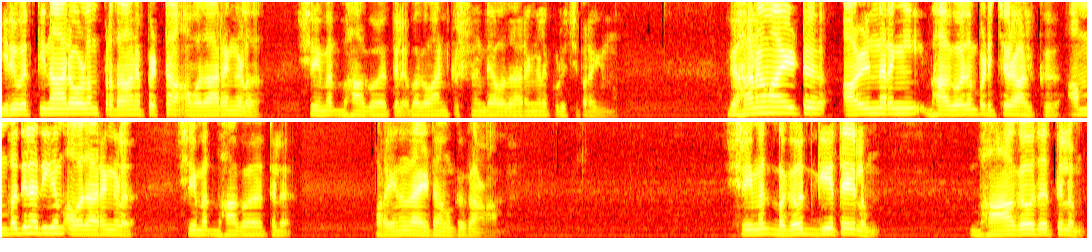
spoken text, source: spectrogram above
ഇരുപത്തിനാലോളം പ്രധാനപ്പെട്ട അവതാരങ്ങൾ ശ്രീമദ് ഭാഗവതത്തിൽ ഭഗവാൻ കൃഷ്ണന്റെ അവതാരങ്ങളെ കുറിച്ച് പറയുന്നു. ഗഹനമായിട്ട് ആഴ്ന്നിറങ്ങി ഭാഗവതം പഠിച്ച ഒരാൾക്ക് അമ്പതിലധികം അവതാരങ്ങൾ ശ്രീമദ് ഭാഗവതത്തിൽ പറയുന്നതായിട്ട് നമുക്ക് കാണാം. ശ്രീമദ് ഭഗവത്ഗീതയിലും ഭാഗവതത്തിലും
